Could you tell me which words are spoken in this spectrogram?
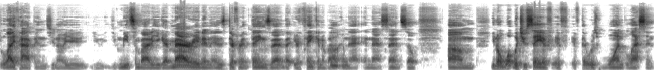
life happens. You know, you you you meet somebody, you get married, and there's different things that that you're thinking about mm-hmm. in that in that sense. So, um, you know, what would you say if if if there was one lesson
